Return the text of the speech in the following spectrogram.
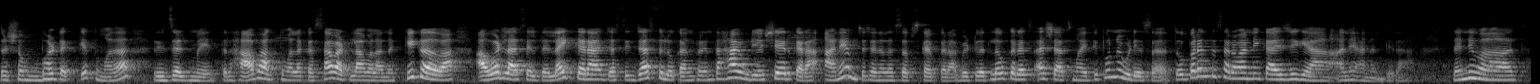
तर शंभर टक्के तुम्हाला रिझल्ट मिळेल. तर हा भाग तुम्हाला कसा वाटला मला नक्की कळवा. आवडला असेल तर लाईक करा. जास्तीत जास्त लोकांपर्यंत हा व्हिडिओ शेअर करा आणि आमच्या चॅनलला सबस्क्राईब करा. भेटूयात लवकरच अशाच माहितीपूर्ण व्हिडिओसह तोपर्यंत सर्वांनी काळजी घ्या आणि आनंदी राहा. धन्यवाद.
